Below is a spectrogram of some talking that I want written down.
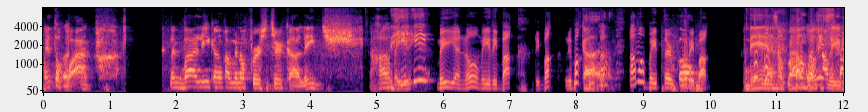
Ito pa. Nagbalikan kami ng first year college. Ah, may, may ano, may rebak. Rebak? Rebak Ka- ba? Tama ba yung term ko, Oh. rebak? Hindi, ano, comeback is real.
